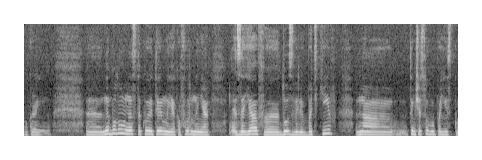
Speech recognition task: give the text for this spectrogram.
в Україну. Е, Не було у нас такої теми, як оформлення заяв е, дозволів батьків на тимчасову поїздку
